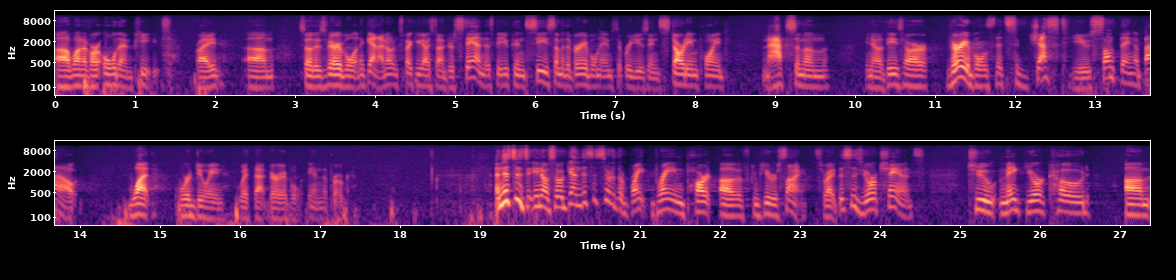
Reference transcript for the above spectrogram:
uh, one of our old MPs, right? Um, so there's variable, and again, I don't expect you guys to understand this, but you can see some of the variable names that we're using, starting point, maximum, you know, these are variables that suggest to you something about what we're doing with that variable in the program. And this is, you know, so again, this is sort of the right brain part of computer science, right? This is your chance to make your code um,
